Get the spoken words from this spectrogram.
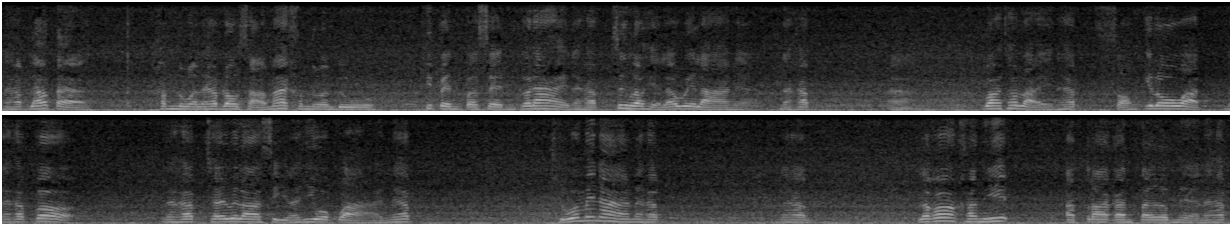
นะครับ แล้วแต่คำนวณเลยครับเราสามารถคำนวณดูที่เป็นเปอร์เซ็นต์ก็ได้นะครับ ซึ่งเราเห็นแล้วเวลาเนี่ยนะครับว่าเท่าไหร่นะครับ 2 กิโลวัตต์นะครับก็นะครับใช้เวลา 4 นาทีกว่านะครับ ถือว่าไม่นานนะครับนะครับ แล้วก็คราวนี้ อัตราการเติมเนี่ยนะครับ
